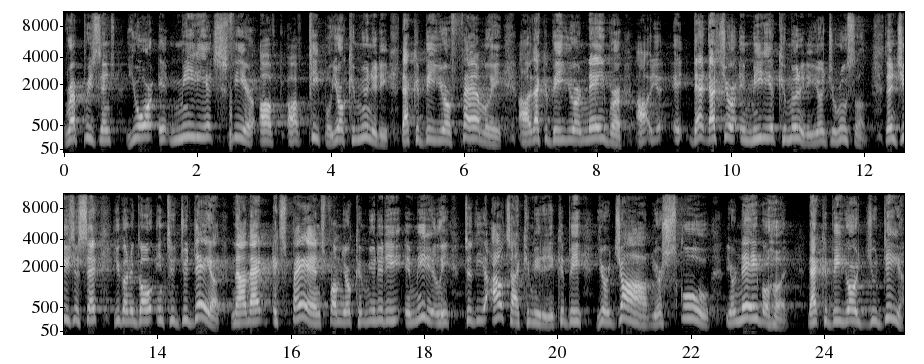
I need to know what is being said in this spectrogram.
represents your immediate sphere of, of people, your community. That could be your family, uh, that could be your neighbor. Uh, it, that, that's your immediate community, your Jerusalem. Then Jesus said, You're going to go into Judea. Now, that expands from your community immediately to the outside community. It could be your job, your school, your neighborhood. That could be your Judea.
